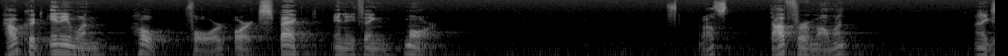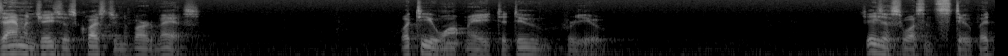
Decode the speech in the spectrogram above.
How could anyone hope for or expect anything more? Well, stop for a moment and examine Jesus' question of Bartimaeus What do you want me to do for you? Jesus wasn't stupid.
